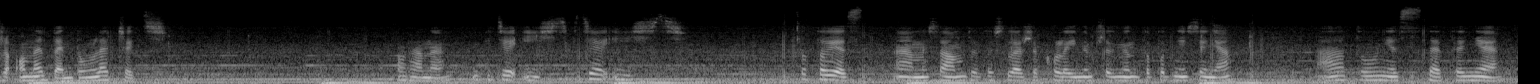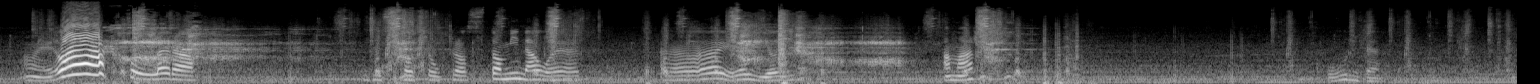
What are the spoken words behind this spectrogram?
że one będą leczyć. O rany, gdzie iść? Gdzie iść? Co to jest? A, myślałam, że coś leży, kolejny przedmiot do podniesienia. A tu niestety nie. Oj, a, cholera! Wyskoczył prosto mi na łeb. Oj. A masz? Kurde.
